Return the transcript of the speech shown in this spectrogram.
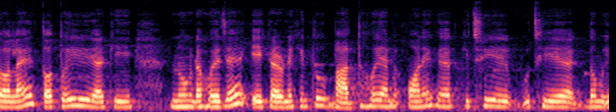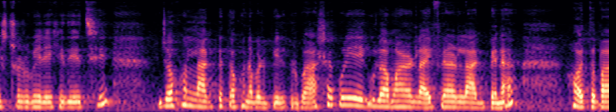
তলায়, ততই আর কি নোংরা হয়ে যায়। এই কারণে কিন্তু বাধ্য হয়ে আমি অনেক কিছুই গুছিয়ে একদম স্টোর রুমে রেখে দিয়েছি। যখন লাগবে তখন আবার বের করব। আশা করি এগুলো আমার লাইফে আর লাগবে না। হয়তো বা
